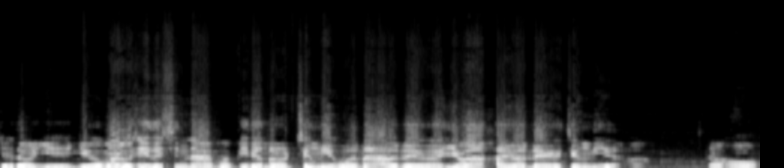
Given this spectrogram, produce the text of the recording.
也都是以一个玩游戏的心态嘛，毕竟都是经历过拿的这个一万韩元这个经历啊，然后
